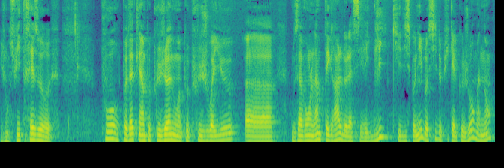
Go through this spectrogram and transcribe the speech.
et j'en suis très heureux pour peut-être les un peu plus jeunes ou un peu plus joyeux, euh, nous avons l'intégrale de la série Glee qui est disponible aussi depuis quelques jours maintenant.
